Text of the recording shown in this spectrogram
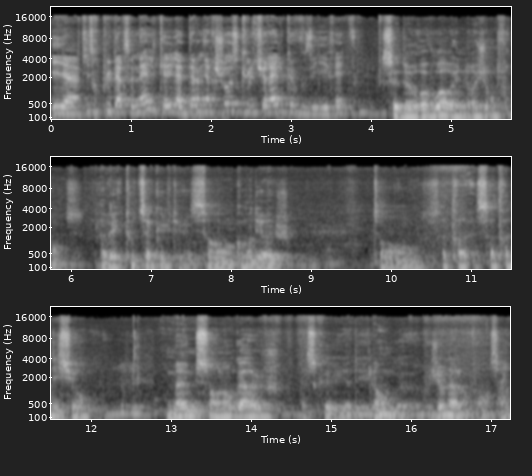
Et à titre plus personnel, quelle est la dernière chose culturelle que vous ayez faite? C'est de revoir une région de France avec toute sa culture, sans, comment dirais-je, sans sa, tra- sa tradition, même son langage, parce qu'il y a des langues régionales en France, hein,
